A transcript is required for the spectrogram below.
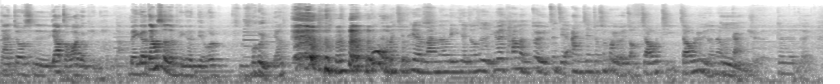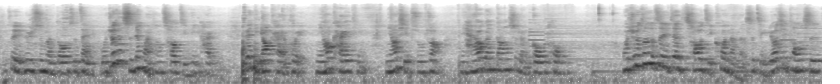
但就是要找到一个平衡啦，每个当事人的平衡点会 不一样。不过我们其实也蛮能理解，就是因为他们对于自己的案件就是会有一种焦急、焦虑的那种感觉。对对对，所以律师们都是在，我觉得在时间管理上超级厉害的，因为你要开会，你要开庭，你要写诉状，你还要跟当事人沟通。我觉得这是一件超级困难的事情，尤其同时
